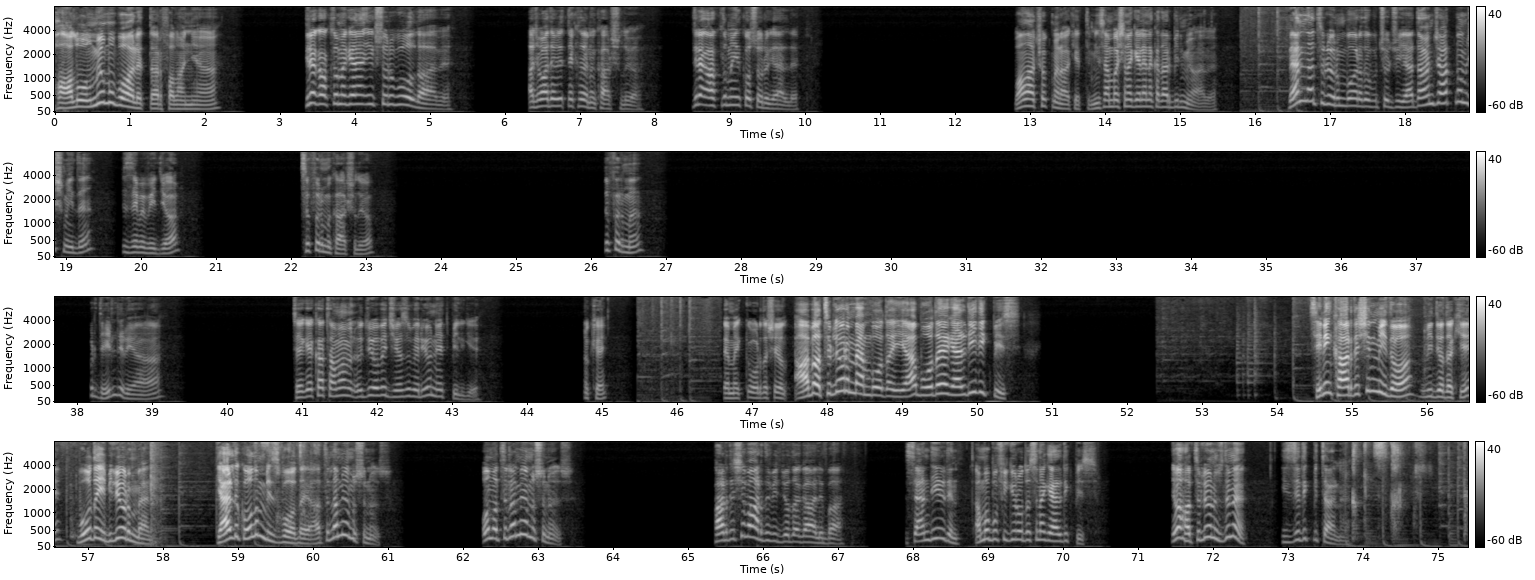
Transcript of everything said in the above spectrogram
Pahalı olmuyor mu bu aletler falan ya? Direkt aklıma gelen ilk soru bu oldu abi. Acaba devlet ne kadarını karşılıyor? Direkt aklıma ilk o soru geldi. Vallahi çok merak ettim. İnsan başına gelene kadar bilmiyor abi. Ben de hatırlıyorum bu arada bu çocuğu ya. Daha önce atmamış mıydı size bir video? Sıfır mı karşılıyor? Sıfır mı? Sıfır değildir ya. SGK tamamen ödüyor ve cihazı veriyor net bilgi. Okey. Demek ki orada şey ol- Abi hatırlıyorum ben bu odayı ya. Bu odaya geldiydik biz. Senin kardeşin miydi o videodaki? Bu odayı biliyorum ben. Geldik oğlum biz bu odaya. Hatırlamıyor musunuz? Oğlum hatırlamıyor musunuz? Kardeşi vardı videoda galiba. Sen değildin. Ama bu figür odasına geldik biz. Değil mi? Hatırlıyorsunuz değil mi? İzledik bir tane.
